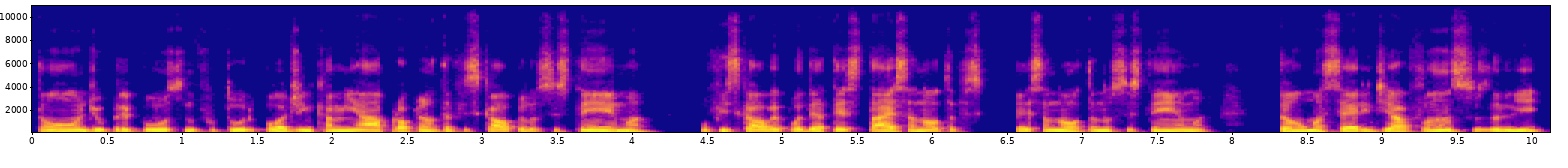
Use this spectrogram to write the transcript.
Então, onde o preposto no futuro pode encaminhar a própria nota fiscal pelo sistema, o fiscal vai poder atestar essa nota, essa nota no sistema, então, uma série de avanços ali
